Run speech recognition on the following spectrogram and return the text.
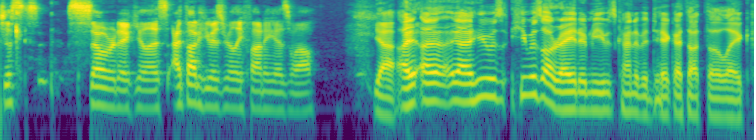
just so ridiculous. I thought he was really funny as well. Yeah, I, I yeah, he was he was all right. I mean, he was kind of a dick. I thought the like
